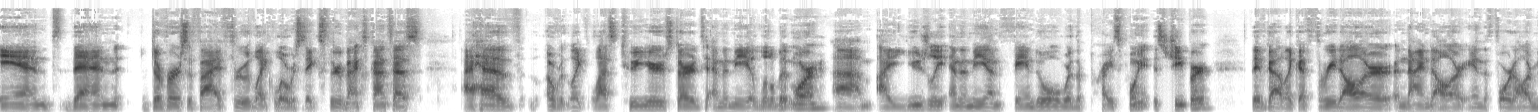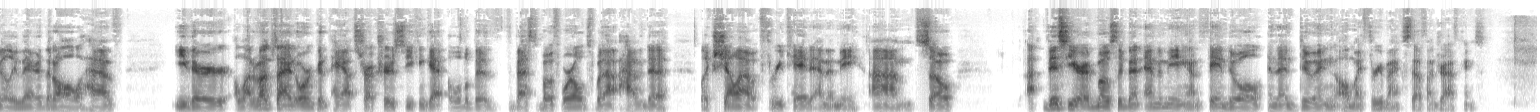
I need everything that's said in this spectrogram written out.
And then diversify through like lower stakes three max contests. I have over like last two years started to MME a little bit more. Um, I usually MME on FanDuel where the price point is cheaper. They've got like a three dollar, a nine dollar, and the four dollar milli there that all have either a lot of upside or good payout structures, so you can get a little bit of the best of both worlds without having to like shell out three k to MME. Um, so uh, this year I've mostly been MMEing on FanDuel and then doing all my three max stuff on DraftKings.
